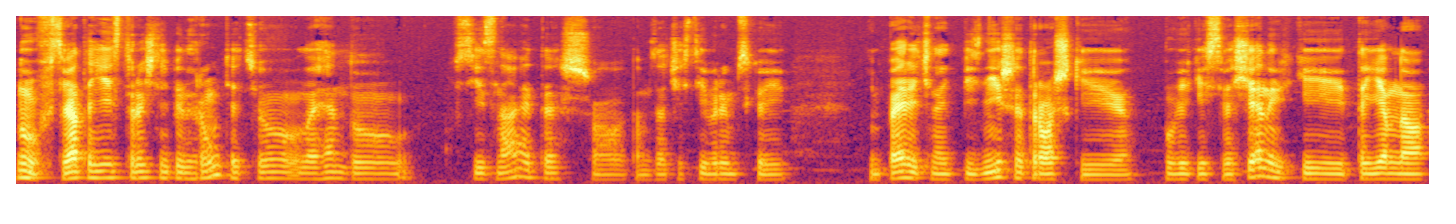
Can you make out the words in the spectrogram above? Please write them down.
Ну, в свята є історичне підґрунтя. Цю легенду всі знаєте, що там за часів Римської імперії, чи навіть пізніше трошки був якийсь священик, який таємно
